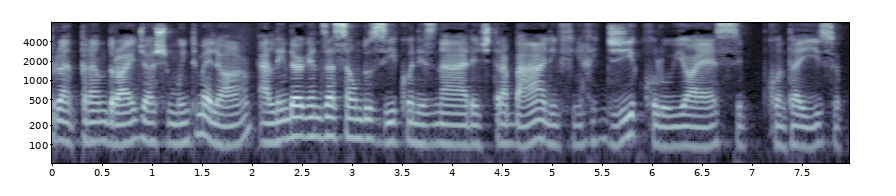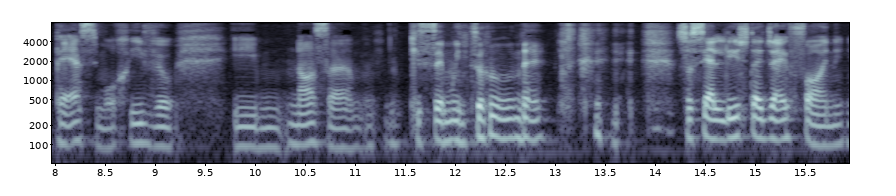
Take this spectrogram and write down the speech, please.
Para Android eu acho muito melhor. Além da organização dos ícones na área de trabalho, enfim, é ridículo o iOS quanto a isso. É péssimo, horrível. E, nossa, que ser muito, né? Socialista de iPhone.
